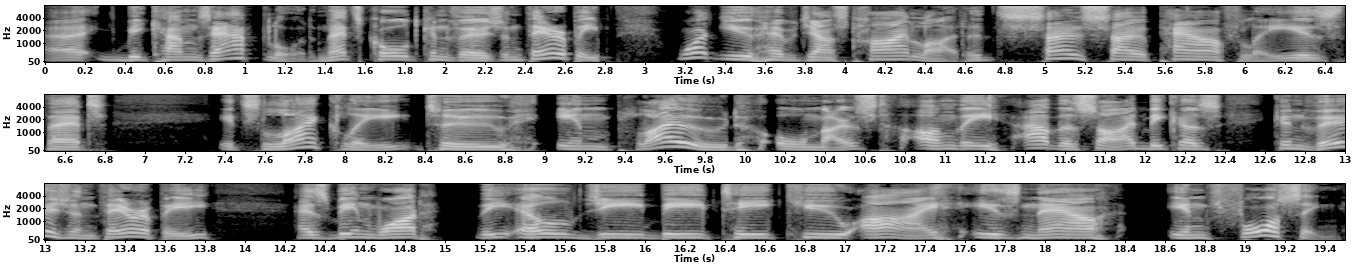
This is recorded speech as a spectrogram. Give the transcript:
uh, becomes outlawed. And that's called conversion therapy. What you have just highlighted so, so powerfully is that it's likely to implode almost on the other side because conversion therapy has been what the LGBTQI is now enforcing.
